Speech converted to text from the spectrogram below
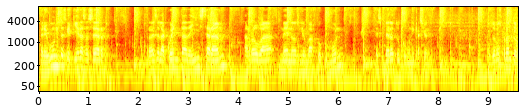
preguntas que quieras hacer a través de la cuenta de Instagram arroba menos-común. Espero tu comunicación. Nos vemos pronto.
